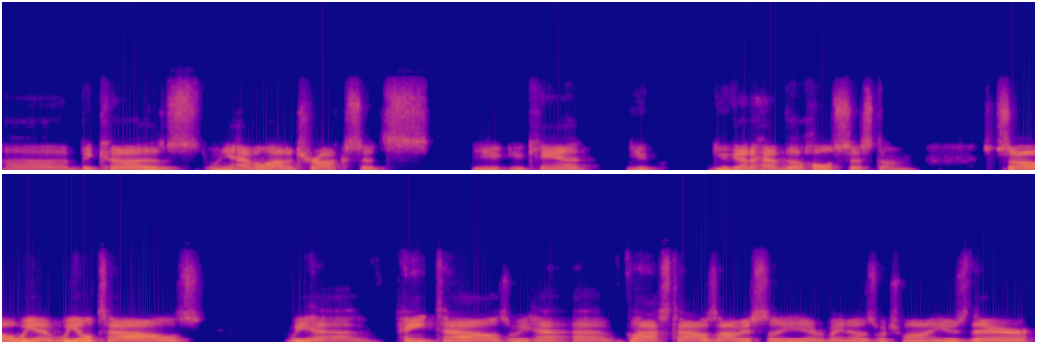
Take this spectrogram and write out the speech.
uh, because when you have a lot of trucks, it's you you can't you you got to have the whole system. So we have wheel towels, we have paint towels, we have glass towels. Obviously, everybody knows which one I use there.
